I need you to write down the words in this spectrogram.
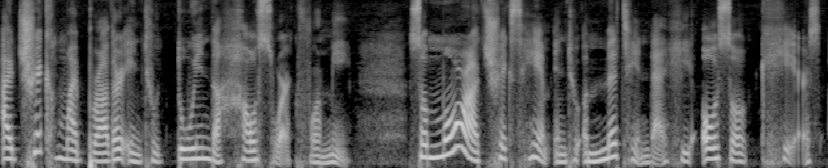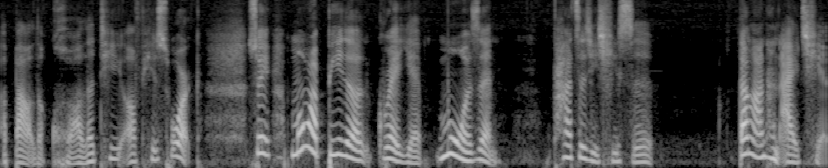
I trick my brother into doing the housework for me. So Maura tricks him into admitting that he also cares about the quality of his work。所以 Maura 逼的 Gray 也默认他自己其实当然很爱钱，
